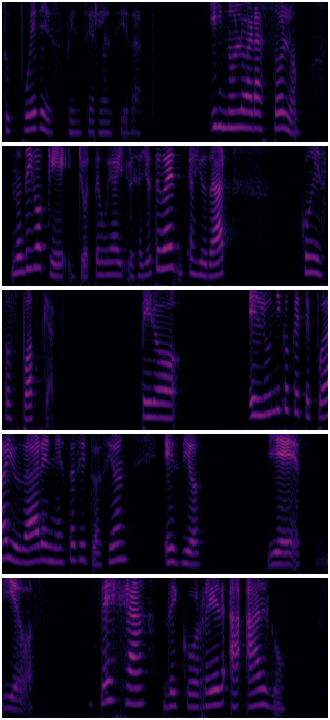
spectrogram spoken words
tú puedes vencer la ansiedad. Y no lo harás solo no digo que yo te voy a, o sea, yo te voy a ayudar con estos podcasts, pero el único que te puede ayudar en esta situación es Dios. Y es Dios. Deja de correr a algo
